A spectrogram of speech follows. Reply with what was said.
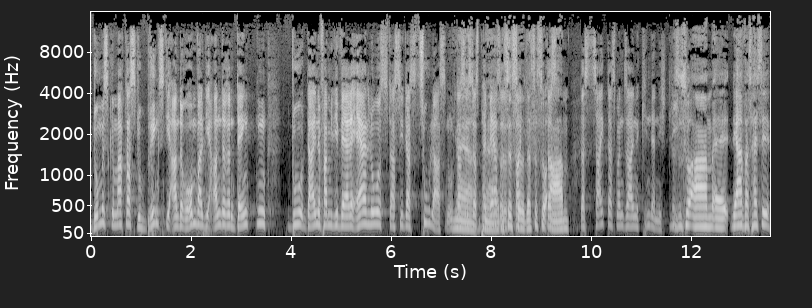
Dummes gemacht hast. Du bringst die andere um, weil die anderen denken, du, deine Familie wäre ehrlos, dass sie das zulassen. Und Ja, das ist das Ja, Perverse. das ist so- das ist so arm. Das zeigt, dass man seine Kinder nicht Das liebt. ist so arm, ey. Ja, was heißt die?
